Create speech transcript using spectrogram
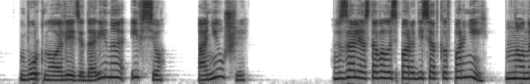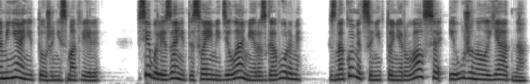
— буркнула леди Дарина, и все. Они ушли. В зале оставалось пара десятков парней, но на меня они тоже не смотрели. Все были заняты своими делами и разговорами, знакомиться никто не рвался, и ужинала я одна.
